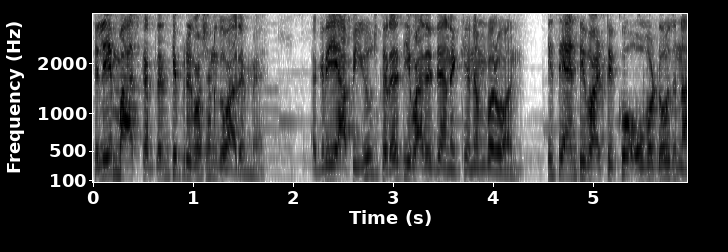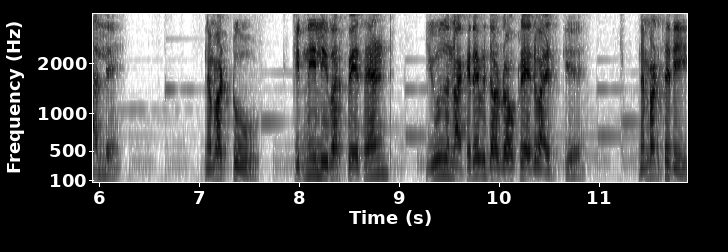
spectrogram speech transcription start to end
चलिए हम बात करते हैं इसके प्रिकॉशन के बारे में। अगर ये आप यूज़ करें तो ये बातें ध्यान रखें। नंबर वन इस एंटीबायोटिक को ओवरडोज ना लें। Number two kidney liver patient use ना करे विदाउट डॉक्टर एडवाइस के। नंबर थ्री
